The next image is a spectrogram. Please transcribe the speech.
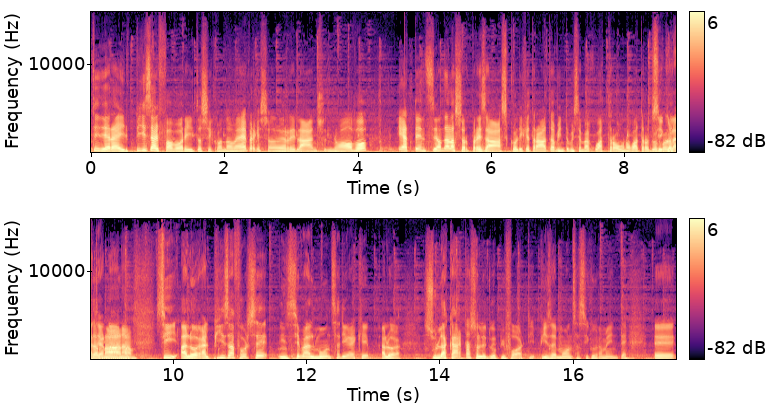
ti direi il Pisa è il favorito secondo me, perché sono in rilancio di nuovo. E attenzione alla sorpresa Ascoli che tra l'altro ha vinto mi sembra 4-1, 4-2 sì, con, la Ternana. Ternana. Sì, allora il Pisa forse insieme al Monza direi che... Allora, sulla carta sono le due più forti, Pisa e Monza sicuramente. Eh,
